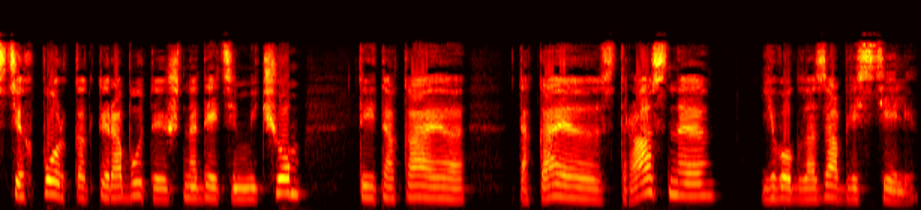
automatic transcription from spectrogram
С тех пор, как ты работаешь над этим мечом, ты такая... такая страстная...» Его глаза блестели.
